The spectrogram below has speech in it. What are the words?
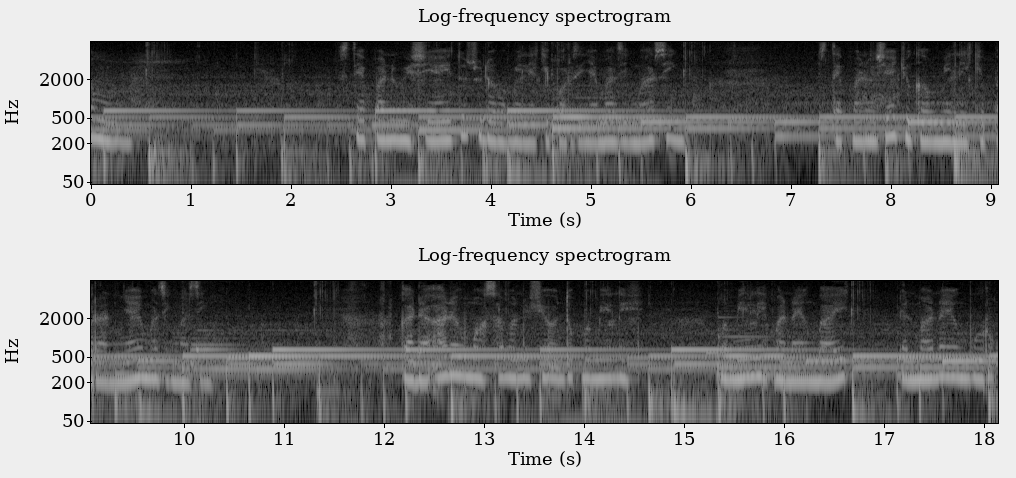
Hmm, setiap manusia itu sudah memiliki manusia juga memiliki perannya masing-masing. Ada yang memaksa manusia untuk memilih, memilih mana yang baik dan mana yang buruk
